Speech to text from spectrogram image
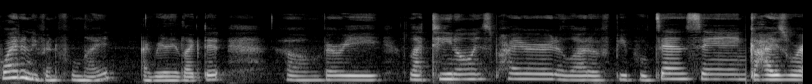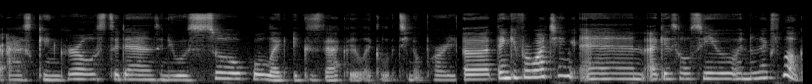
Quite an eventful night. I really liked it. Um, very Latino inspired, a lot of people dancing. Guys were asking girls to dance and it was so cool, like exactly like a Latino party. Uh, thank you for watching and I guess I'll see you in the next vlog.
